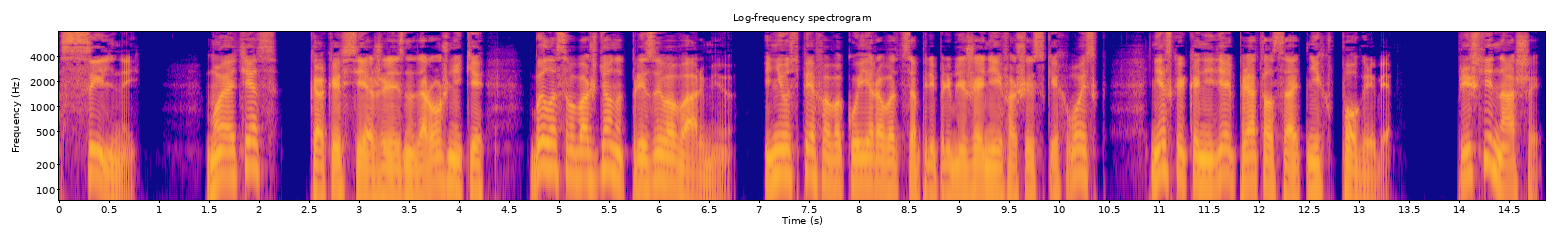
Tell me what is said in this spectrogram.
Ссыльный. Мой отец, как и все железнодорожники, был освобожден от призыва в армию и, не успев эвакуироваться при приближении фашистских войск, несколько недель прятался от них в погребе. Пришли наши,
